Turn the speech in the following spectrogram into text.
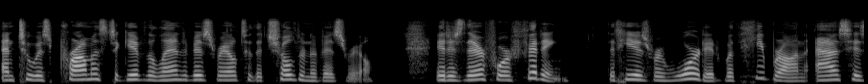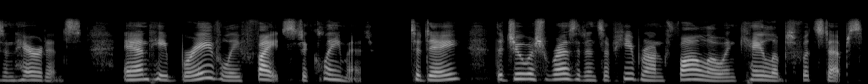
and to his promise to give the land of Israel to the children of Israel. It is therefore fitting that he is rewarded with Hebron as his inheritance, and he bravely fights to claim it. Today, the Jewish residents of Hebron follow in Caleb's footsteps,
